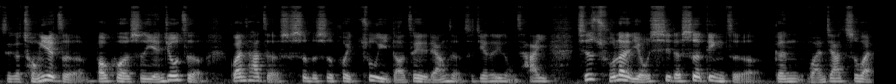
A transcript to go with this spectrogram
这个从业者，包括是研究者、观察者，是不是会注意到这两者之间的一种差异？其实，除了游戏的设定者跟玩家之外，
